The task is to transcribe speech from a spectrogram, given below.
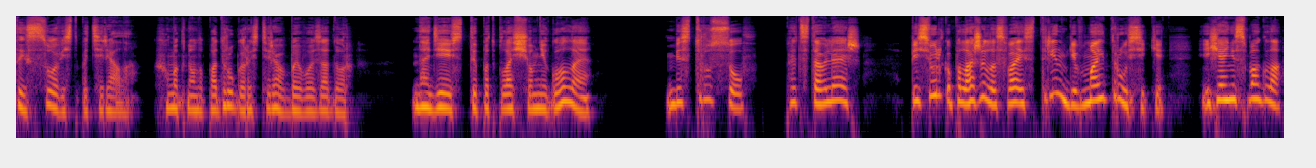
«Ты совесть потеряла», — хмыкнула подруга, растеряв боевой задор. «Надеюсь, ты под плащом не голая?» «Без трусов. Представляешь? Писюлька положила свои стринги в мои трусики, и я не смогла.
